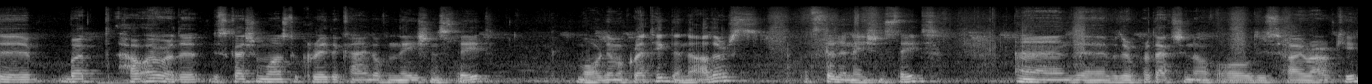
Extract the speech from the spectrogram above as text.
uh, but however, the discussion was to create a kind of nation state, more democratic than the others, but still a nation state, and uh, with the protection of all this hierarchy.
